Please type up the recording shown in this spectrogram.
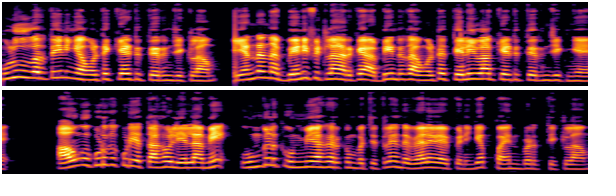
முழு விவரத்தையும் நீங்க அவங்கள்ட்ட கேட்டு தெரிஞ்சுக்கலாம். என்னென்ன பெனிஃபிட்லாம் இருக்கு அப்படின்றத அவங்கள்ட்ட தெளிவா கேட்டு தெரிஞ்சுக்கங்க. அவங்க குடுக்கக்கூடிய தகவல் எல்லாமே உங்களுக்கு உண்மையாக இருக்கும் பட்சத்தில் இந்த வேலைவாய்ப்பை நீங்கள் பயன்படுத்திக்கலாம்.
